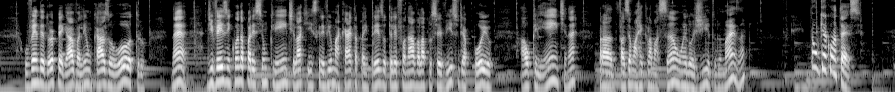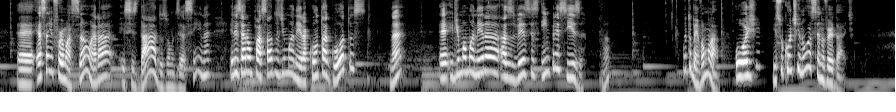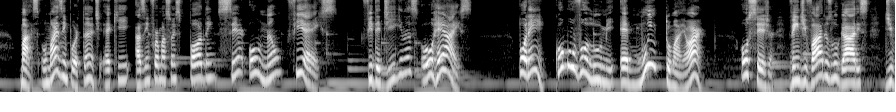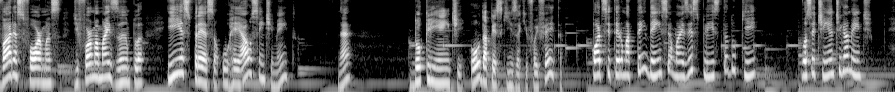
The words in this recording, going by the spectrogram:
O vendedor pegava ali um caso ou outro, né? De vez em quando aparecia um cliente lá que escrevia uma carta para a empresa ou telefonava lá para o serviço de apoio ao cliente, né? para fazer uma reclamação, um elogio e tudo mais, né? Então o que acontece? É, essa informação era, esses dados, vamos dizer assim, né? Eles eram passados de maneira a conta-gotas, né? É, e de uma maneira às vezes imprecisa. Né? Muito bem, vamos lá. Hoje isso continua sendo verdade. Mas o mais importante é que as informações podem ser ou não fiéis, fidedignas ou reais. Porém, como o volume é muito maior, ou seja, vem de vários lugares, de várias formas, de forma mais ampla e expressam o real sentimento, né, do cliente ou da pesquisa que foi feita, pode-se ter uma tendência mais explícita do que você tinha antigamente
